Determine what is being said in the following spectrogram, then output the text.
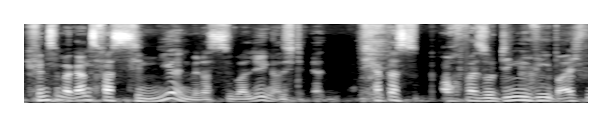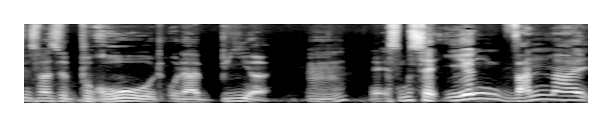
Ich finde es immer ganz faszinierend, mir das zu überlegen. Also ich, ich habe das auch bei so Dingen wie beispielsweise Brot oder Bier. Ja, es muss ja irgendwann mal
